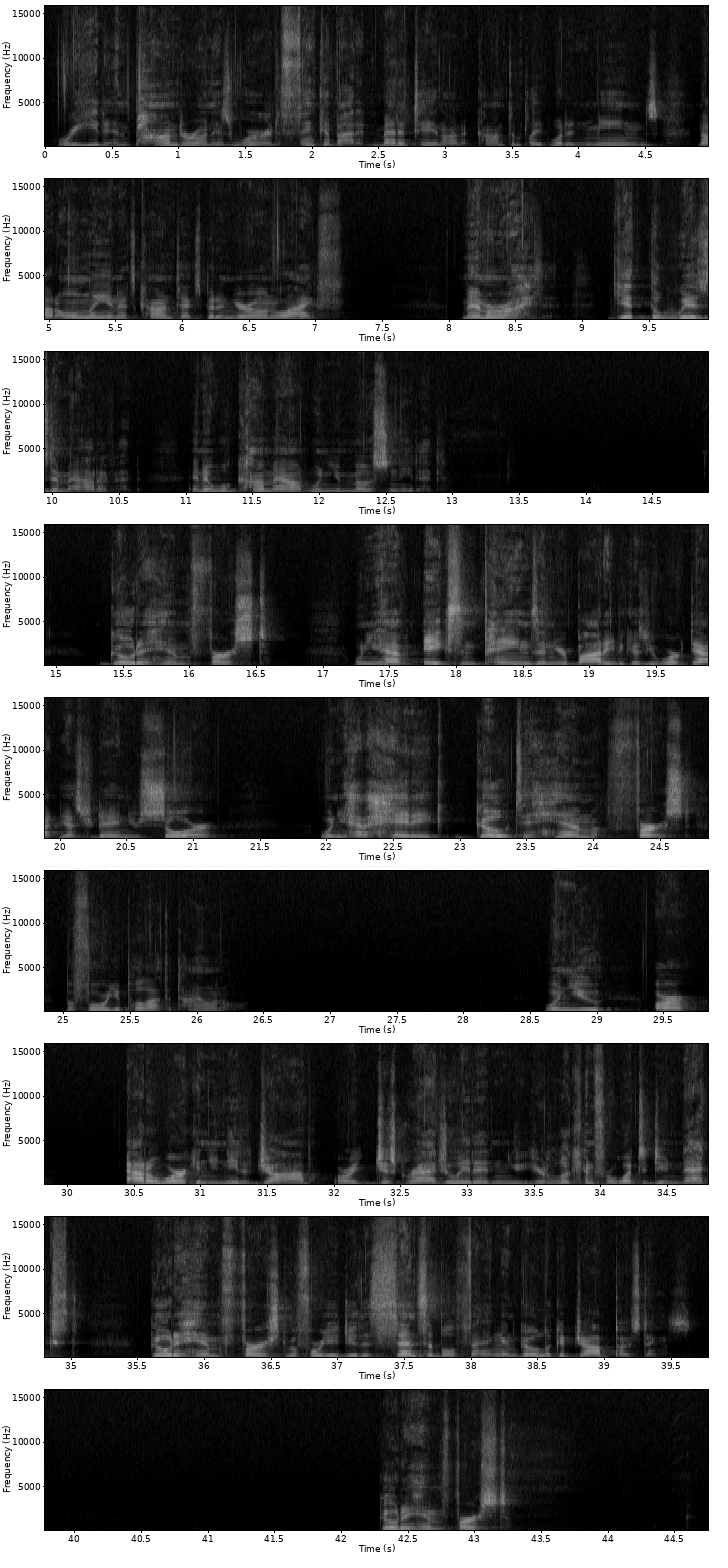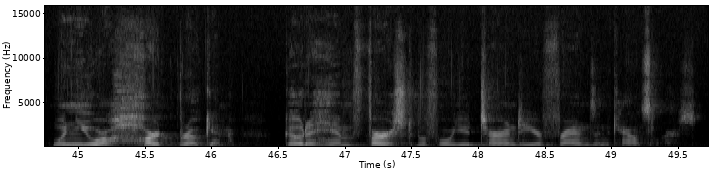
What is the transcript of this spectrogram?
Read and ponder on His Word. Think about it. Meditate on it. Contemplate what it means, not only in its context, but in your own life. Memorize it. Get the wisdom out of it, and it will come out when you most need it. Go to Him first. When you have aches and pains in your body because you worked out yesterday and you're sore, when you have a headache, go to Him first before you pull out the Tylenol. When you are out of work and you need a job, or you just graduated and you're looking for what to do next, go to Him first before you do the sensible thing and go look at job postings. Go to Him first. When you are heartbroken, go to Him first before you turn to your friends and counselors.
